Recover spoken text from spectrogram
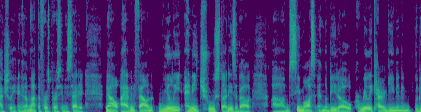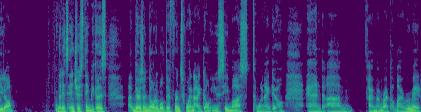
actually. And I'm not the first person who said it. Now, I haven't found really any true studies about um, moss and libido, or really carrageenan and libido. But it's interesting because uh, there's a notable difference when I don't use moss to when I do. And um, I remember I put my roommate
